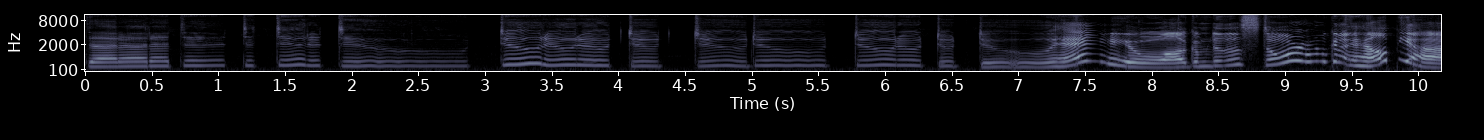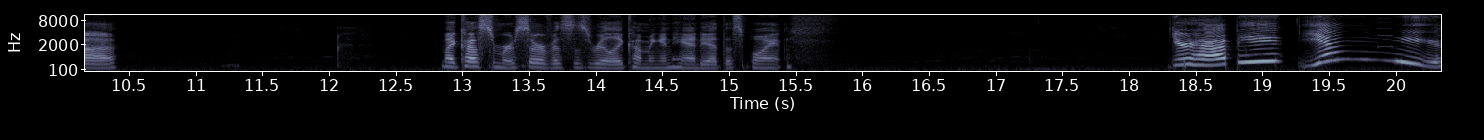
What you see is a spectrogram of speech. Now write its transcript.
da da da do do do do do do do do do do do do do do. Hey, welcome to the store. How can I help ya? My customer service is really coming in handy at this point. You're happy? Yay!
